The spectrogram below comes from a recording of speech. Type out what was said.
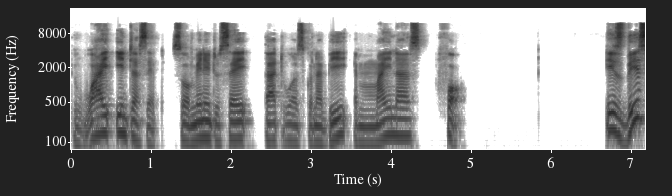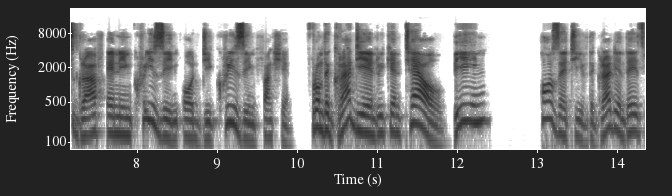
The y-intercept. So meaning to say that was going to be a minus 4. Is this graph an increasing or decreasing function? From the gradient, we can tell being positive, the gradient there is,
